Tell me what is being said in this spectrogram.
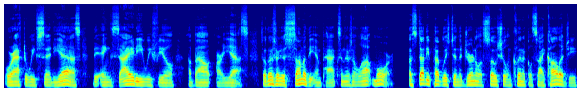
or after we've said yes, the anxiety we feel about our yes. So those are just some of the impacts and there's a lot more. A study published in the Journal of Social and Clinical Psychology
